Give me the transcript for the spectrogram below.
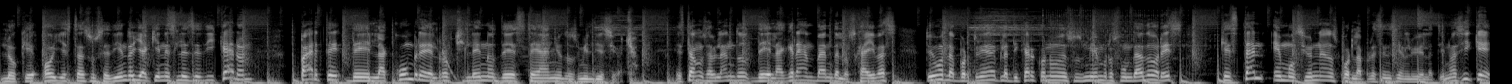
lo que hoy está sucediendo y a quienes les dedicaron parte de la cumbre del rock chileno de este año 2018. Estamos hablando de la gran banda Los Jaivas. Tuvimos la oportunidad de platicar con uno de sus miembros fundadores que están emocionados por la presencia en el Vive Latino. Así que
